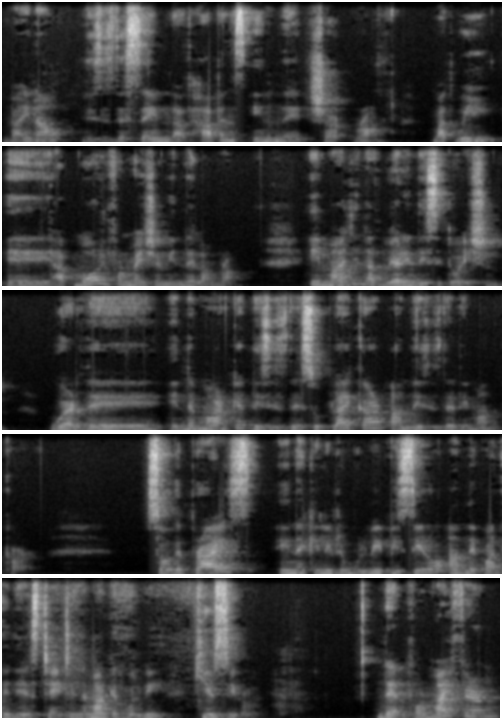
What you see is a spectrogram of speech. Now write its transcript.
by now this is the same that happens in the short run, but we uh, have more information in the long run. Imagine that we are in this situation where the in the market this is the supply curve and this is the demand curve. So the price in equilibrium will be P0 and the quantity exchanged in the market will be Q0. Then for my firm,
